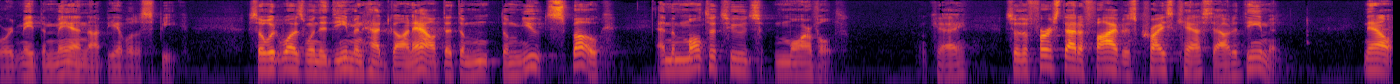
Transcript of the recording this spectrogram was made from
or it made the man not be able to speak. So it was when the demon had gone out that the, the mute spoke, and the multitudes marveled. Okay? So the first out of five is Christ cast out a demon. Now,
